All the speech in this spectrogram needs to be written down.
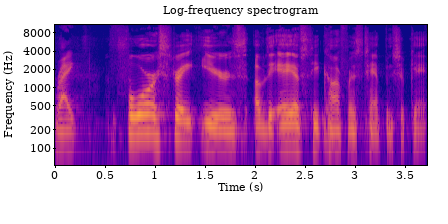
right. four straight years of the AFC Conference Championship game.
